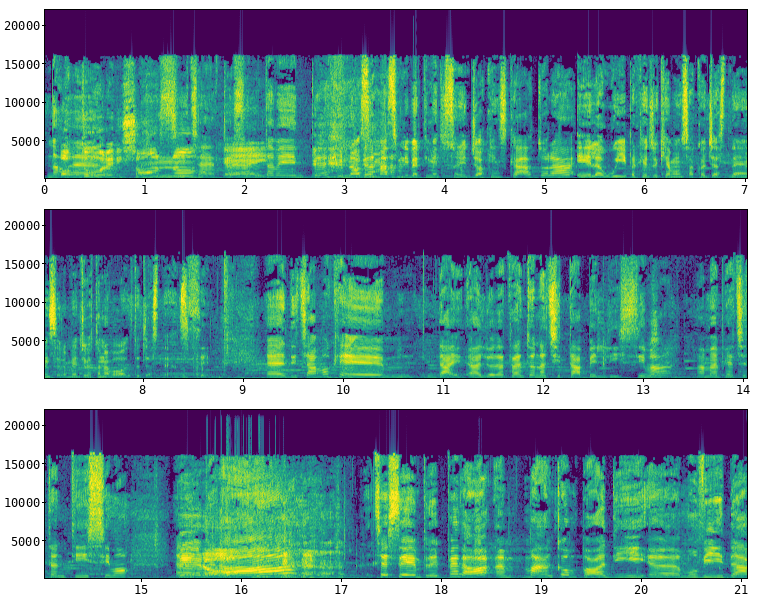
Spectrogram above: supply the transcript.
No, Otto eh, ore di sonno, Sì, certo, ok. assolutamente. Il nostro massimo divertimento sono i giochi in scatola e la Wii perché giochiamo un sacco a Just Dance. L'abbiamo giocato una volta a Just Dance. Sì. Eh, diciamo che mh, dai, allora Trento è una città bellissima, a me piace tantissimo. eh, Però- però c'è sempre il però ehm, manca un po' di eh, movida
